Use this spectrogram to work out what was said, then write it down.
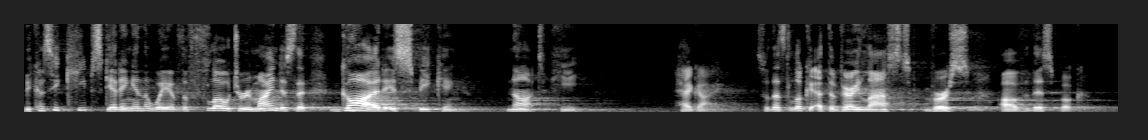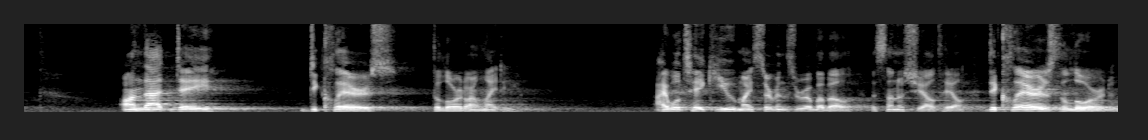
because he keeps getting in the way of the flow to remind us that God is speaking not he, Haggai. So let's look at the very last verse of this book. On that day declares the Lord Almighty. I will take you, my servant Zerubbabel, the son of Shealtiel, declares the Lord.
